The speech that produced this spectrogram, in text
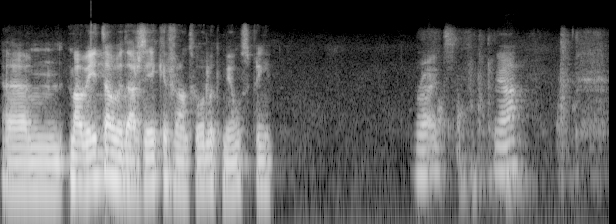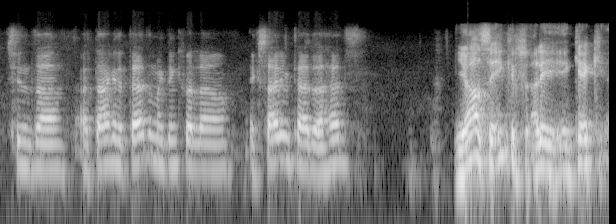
Um, maar weet dat we daar zeker verantwoordelijk mee omspringen. Right, ja. Het zijn uh, uitdagende tijden, maar ik denk wel uh, exciting tijden ahead. Ja, zeker. Allee, kijk, uh,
